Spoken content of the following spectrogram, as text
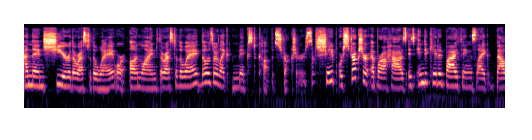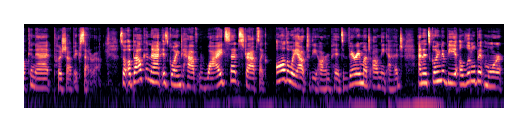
and then sheer the rest of the way or unlined the rest of the way, those are like mixed cup structures. Shape or structure a bra has is indicated by things like balconette, push-up, etc. So a balconette is going to have wide set straps like all the way out to the armpits, very much on the edge, and it's going to be a little bit more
